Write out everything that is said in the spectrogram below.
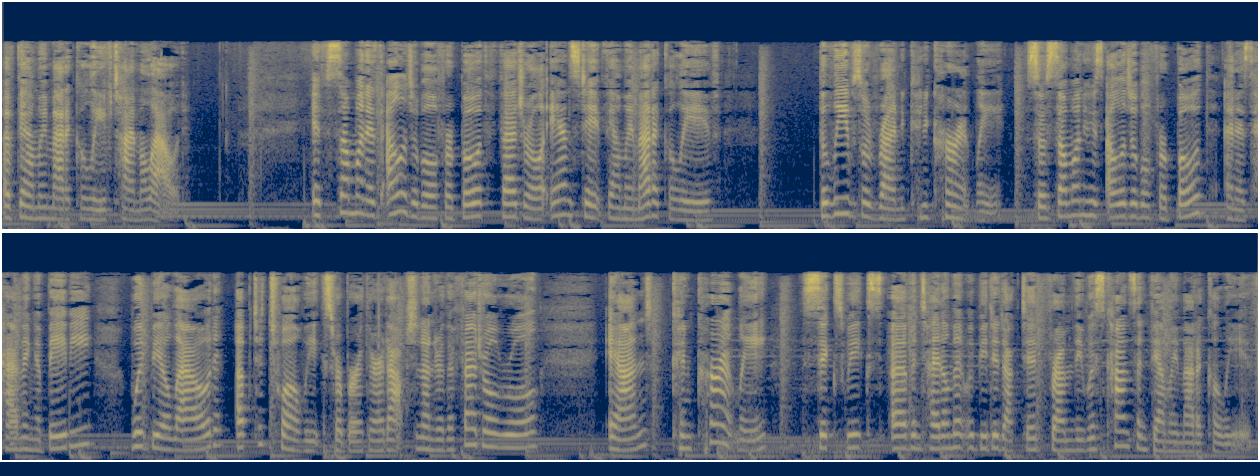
of family medical leave time allowed. If someone is eligible for both federal and state family medical leave, the leaves would run concurrently. So someone who's eligible for both and is having a baby would be allowed up to 12 weeks for birth or adoption under the federal rule. And concurrently, six weeks of entitlement would be deducted from the Wisconsin family medical leave.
